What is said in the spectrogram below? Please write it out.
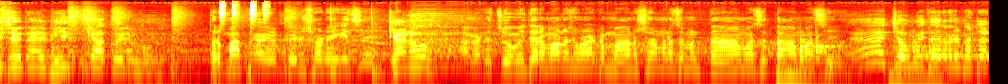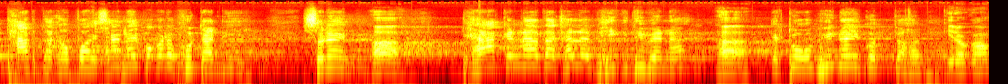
দুজনে ভিক্ষা করব। তোর মাথায় পেন শর্ট হয়ে গেছে? কেন? আমি একটা জমিদার মানুষ আমার একটা মান সম্মান আছে আমার দাম আছে দাম আছে। হ্যাঁ জমিদারের বেটা ঠাট দেখো পয়সা নাই পকেটে ফুটানি। শোনেন হ্যাঁ। ভ্যাক না দেখালে ভিক দিবে না। হ্যাঁ। একটু অভিনয় করতে হবে। কীরকম?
